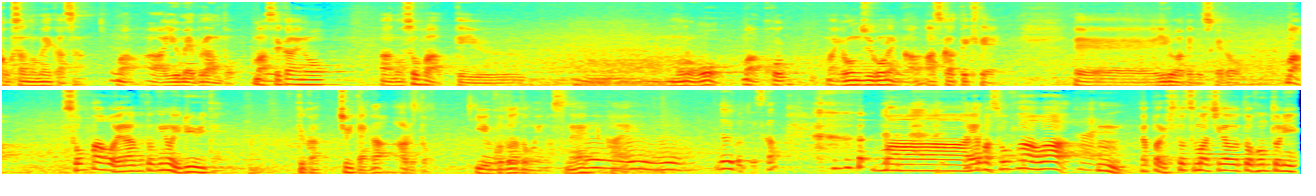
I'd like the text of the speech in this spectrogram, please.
国産のメーカーさん、まああ、有名ブランド、まあ、世界のあのソファーっていううんものを、まあここまあ、45年間扱ってきて、えーいるわけですけど、まあ、ソファーを選ぶ時の留意点っていうか注意点があるということだと思いますね。はいうんうんどういうことですか？まあ やっぱソファーは、はい。うん、やっぱり一つ間違うと本当に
